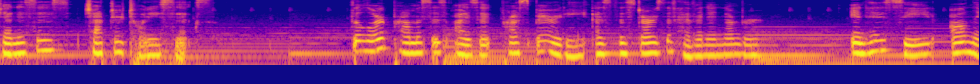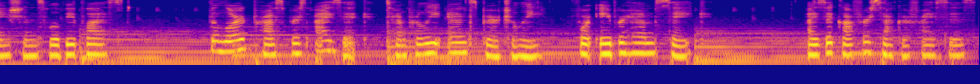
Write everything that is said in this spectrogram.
Genesis chapter 26 The Lord promises Isaac prosperity as the stars of heaven in number. In his seed, all nations will be blessed. The Lord prospers Isaac temporally and spiritually for Abraham's sake. Isaac offers sacrifices.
